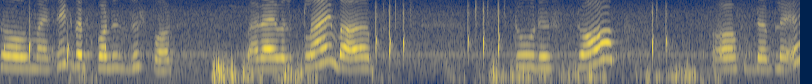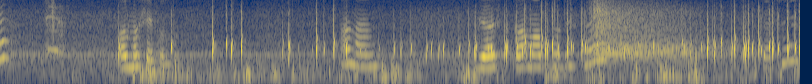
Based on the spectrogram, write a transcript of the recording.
So my secret spot is this spot where I will climb up to this top of the play. Almost safe. And then just come up to this place. That's it.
